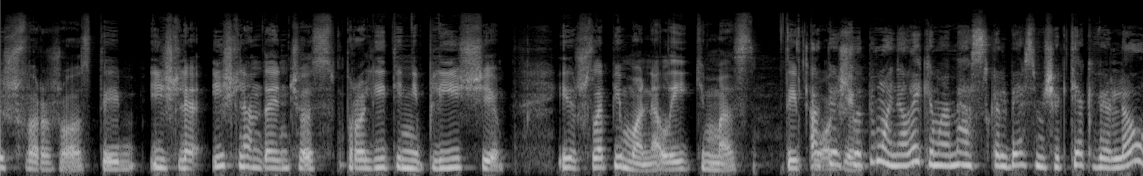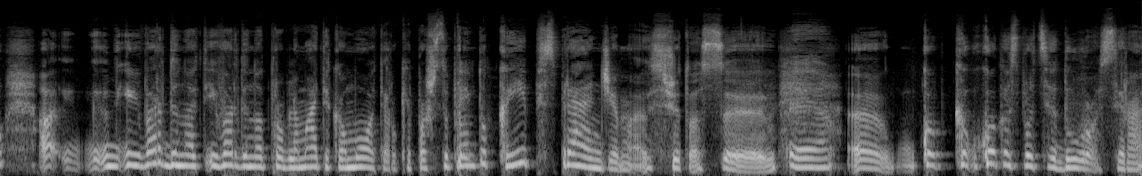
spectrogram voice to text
išvaržos tai išle išlendančios pro lytinį plyšį ir šlapimo nelaikymas Apie šlapimo nelaikymą mes kalbėsim šiek tiek vėliau. Įvardinot, įvardinot problematiką moterų, kaip aš suprantu, kaip sprendžiamas šitos, e, e, kokios procedūros yra,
